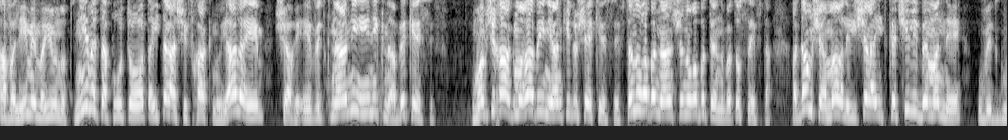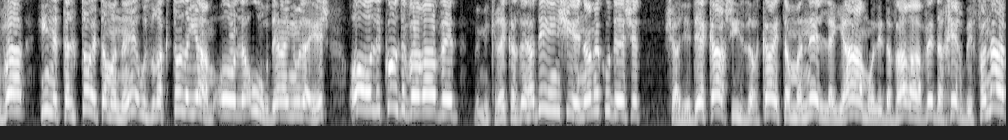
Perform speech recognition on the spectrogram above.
אבל אם הם היו נותנים את הפרוטות, הייתה השפחה קנויה להם, שהרי עבד כנעני נקנה בכסף. וממשיכה הגמרא בעניין קידושי כסף. תנו רבנן שנו רבותינו בתוספתא. אדם שאמר לאישה, התקדשי לי במנה, ובתגובה, היא נטלתו את המנה וזרקתו לים, או לאור, דהיינו לאש, או לכל דבר האבד. במקרה כזה הדין שהיא אינה מקודשת. שעל ידי כך שהיא זרקה את המנה לים או לדבר האבד אחר בפניו,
